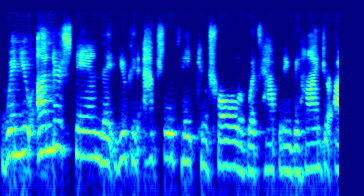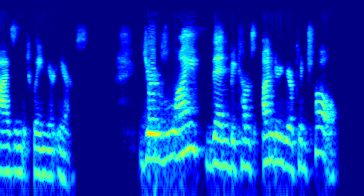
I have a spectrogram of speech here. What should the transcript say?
when you understand that you can actually take control of what's happening behind your eyes and between your ears, your life then becomes under your control.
